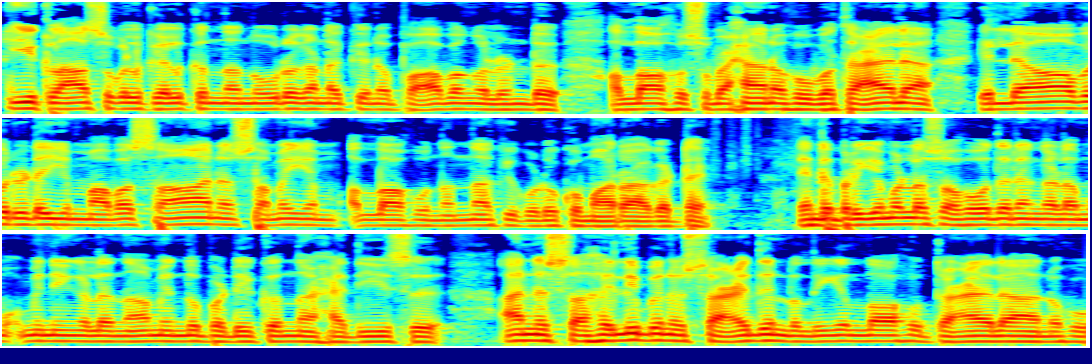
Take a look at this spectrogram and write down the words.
ഈ ക്ലാസ്സുകൾ കേൾക്കുന്ന നൂറുകണക്കിന് പാപങ്ങളുണ്ട് അള്ളാഹു സുബഹാനഹുബ തായാല എല്ലാവരുടെയും അവസാന സമയം അള്ളാഹു നന്നാക്കി കൊടുക്കുമാറാകട്ടെ. എന്റെ പ്രിയമുള്ള സഹോദരങ്ങളെ മുഅ്മിനീങ്ങളെ നാം ഇന്ന് പഠിക്കുന്ന ഹദീസ് അൻ സഹലിബിനു സഹദിൻ റളിയല്ലാഹു തയാലാനുഹു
